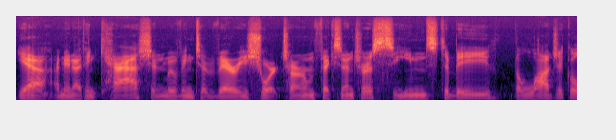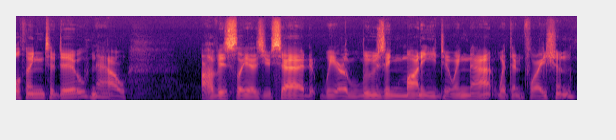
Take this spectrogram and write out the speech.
yeah, I mean, I think cash and moving to very short term fixed interest seems to be the logical thing to do. Now, obviously, as you said, we are losing money doing that with inflation,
